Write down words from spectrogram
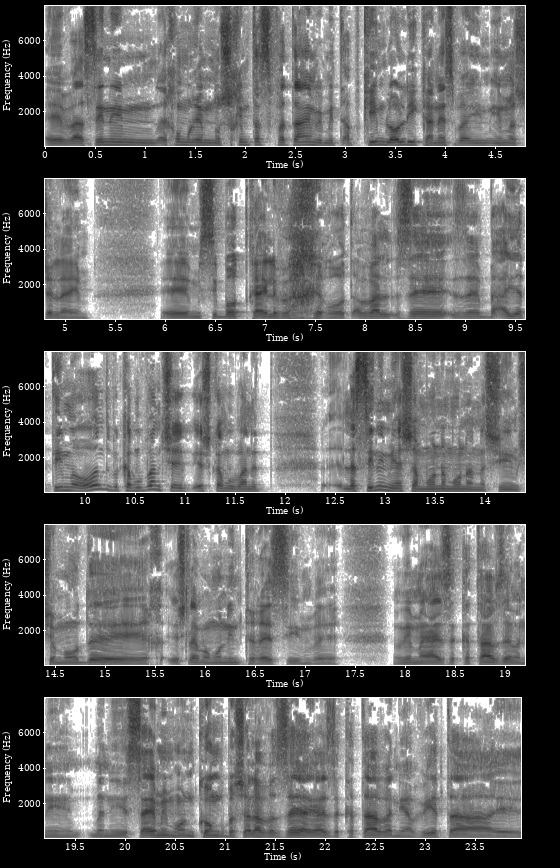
אה, והסינים, איך אומרים, נושכים את השפתיים ומתאפקים לא להיכנס בה עם אימא שלהם. אה, מסיבות כאלה ואחרות, אבל זה, זה בעייתי מאוד, וכמובן שיש כמובן את... לסינים יש המון המון אנשים שמאוד, אה, יש להם המון אינטרסים, ו... יודעים, היה איזה כתב, זה, ואני, ואני אסיים עם הונג קונג בשלב הזה, היה איזה כתב, ואני אביא את, ה, אה,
